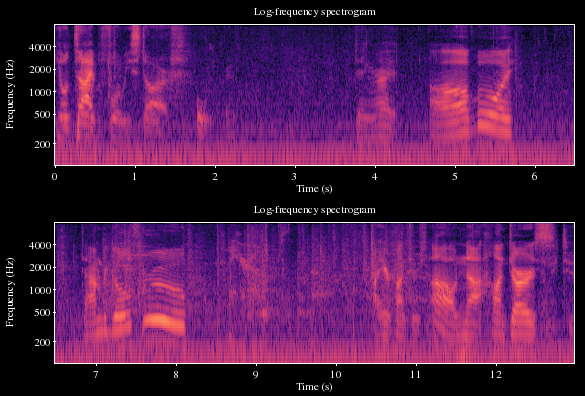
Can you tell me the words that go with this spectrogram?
You'll die before we starve. Holy crap. Dang right. Oh boy. Time to go through. I hear hunters. Oh, not hunters. Me too.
